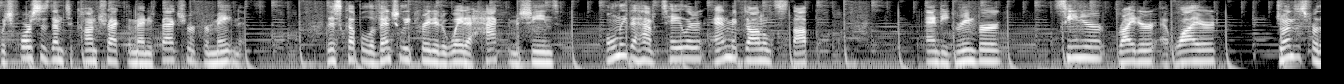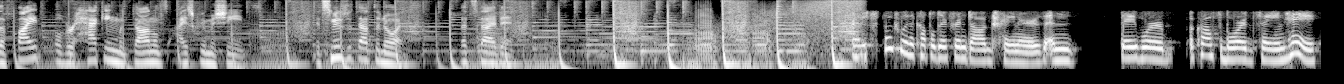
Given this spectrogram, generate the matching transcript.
which forces them to contract the manufacturer for maintenance. This couple eventually created a way to hack the machines, only to have Taylor and McDonald's stop them. Andy Greenberg, senior writer at Wired, joins us for the fight over hacking McDonald's ice cream machines. It's news without the noise. Let's dive in. I spoke with a couple different dog trainers, and they were across the board saying, hey,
